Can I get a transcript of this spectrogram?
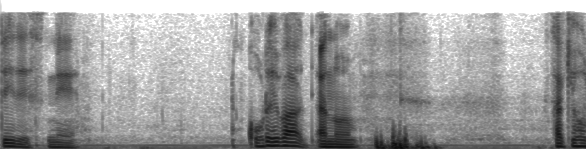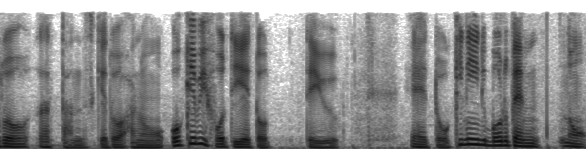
でですね、これは、あの、先ほどだったんですけど、あの、OKB48 っていう、えっ、と、お気に入りボールペンの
